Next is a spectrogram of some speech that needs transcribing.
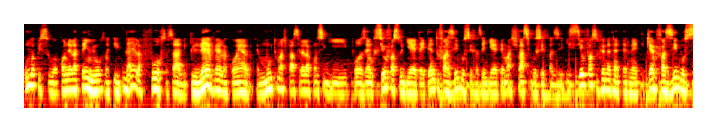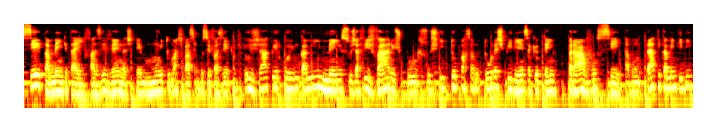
uma pessoa, quando ela tem outra que dá ela força, sabe, que leva ela com ela, é muito mais fácil ela conseguir, por exemplo, se eu faço dieta e tento fazer você fazer dieta, é mais fácil você fazer. E se eu faço vendas na internet e quero fazer você também que está aí fazer vendas, é muito mais fácil você fazer. Eu já percorri um caminho imenso, já fiz vários cursos e estou passando toda a experiência que eu tenho para você, tá bom? Praticamente de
